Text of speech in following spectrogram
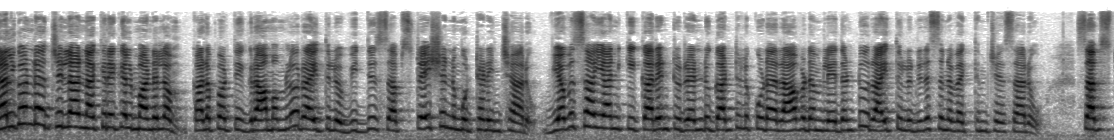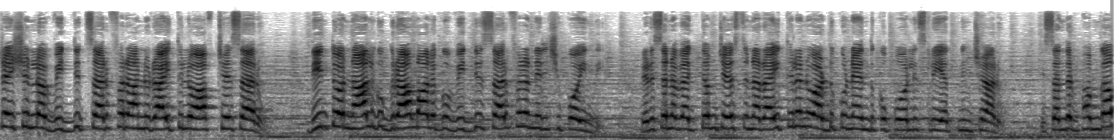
నల్గొండ జిల్లా నకిరేకల్ మండలం కడపర్తి గ్రామంలో రైతులు విద్యుత్ సబ్ స్టేషన్ ముట్టడించారు. వ్యవసాయానికి కరెంటు రెండు గంటలు కూడా రావడం లేదంటూ రైతులు నిరసన వ్యక్తం చేశారు. సబ్స్టేషన్లో విద్యుత్ సరఫరాను రైతులు ఆఫ్ చేశారు. దీంతో నాలుగు గ్రామాలకు విద్యుత్ సరఫరా నిలిచిపోయింది. నిరసన వ్యక్తం చేస్తున్న రైతులను అడ్డుకునేందుకు పోలీసులు యత్నించారు. ఈ సందర్భంగా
